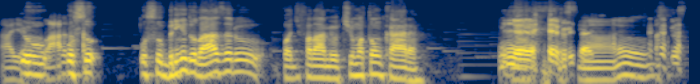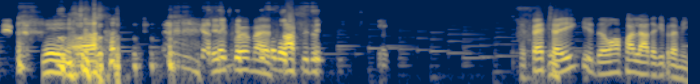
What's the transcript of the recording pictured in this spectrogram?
Aí, o, Lázaro o, so- o sobrinho do Lázaro pode falar, meu tio matou um cara. É, é verdade. Eu- Ele foi mais rápido. Repete aí que deu uma falhada aqui pra mim.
